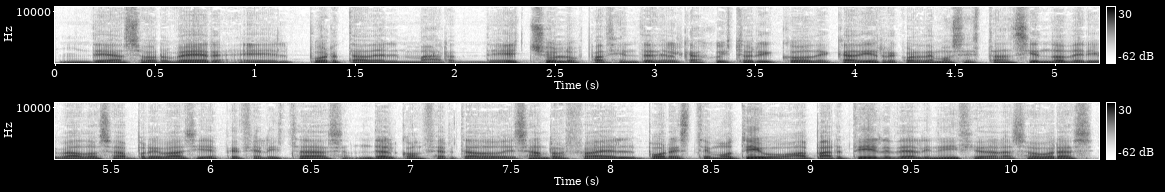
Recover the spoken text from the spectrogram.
de absorber el Puerta del Mar. De hecho, los pacientes del casco histórico de Cádiz, recordemos, están siendo derivados a pruebas y especialistas del concertado de San Rafael por este motivo. A partir del inicio de las obras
